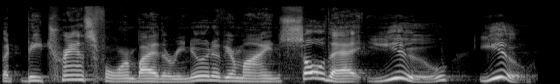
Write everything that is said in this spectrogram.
but be transformed by the renewing of your mind so that you, you,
